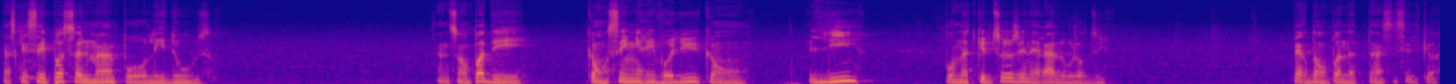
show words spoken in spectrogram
Parce que ce n'est pas seulement pour les douze. Ce ne sont pas des consignes révolues qu'on lit pour notre culture générale aujourd'hui. Perdons pas notre temps si c'est le cas.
